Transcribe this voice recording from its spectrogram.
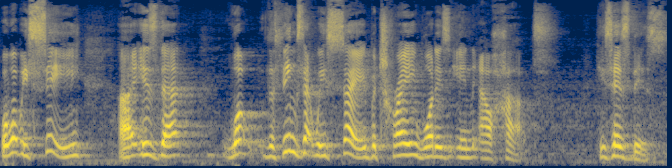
Well, what we see uh, is that what the things that we say betray what is in our hearts. He says this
